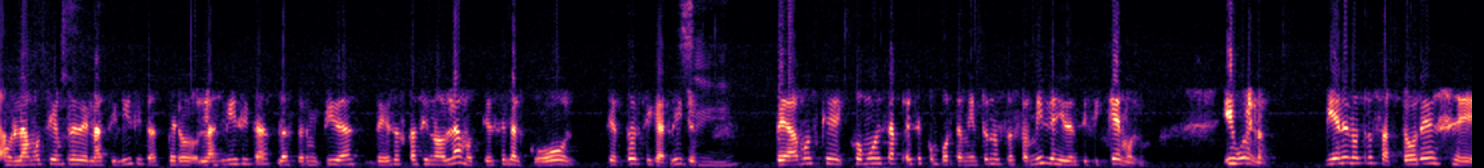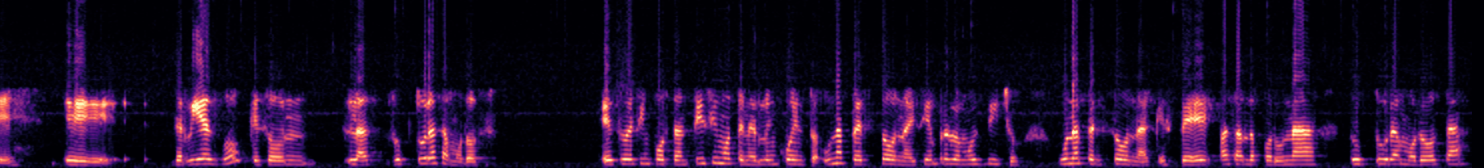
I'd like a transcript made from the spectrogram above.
hablamos siempre de las ilícitas, pero las lícitas, las permitidas, de esas casi no hablamos, que es el alcohol, ¿cierto? El cigarrillo veamos que cómo es ese comportamiento en nuestras familias, identifiquémoslo. Y bueno, vienen otros factores eh, eh, de riesgo que son las rupturas amorosas. Eso es importantísimo tenerlo en cuenta. Una persona, y siempre lo hemos dicho, una persona que esté pasando por una ruptura amorosa,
